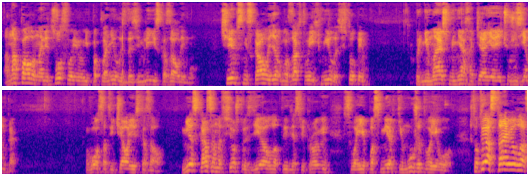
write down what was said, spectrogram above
Она пала на лицо свое и поклонилась до земли и сказал ему, чем снискала я в глазах твоих милость, что ты принимаешь меня, хотя я и чужеземка? Воз отвечал ей и сказал, мне сказано все, что сделала ты для свекрови своей по смерти мужа твоего, что ты оставила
